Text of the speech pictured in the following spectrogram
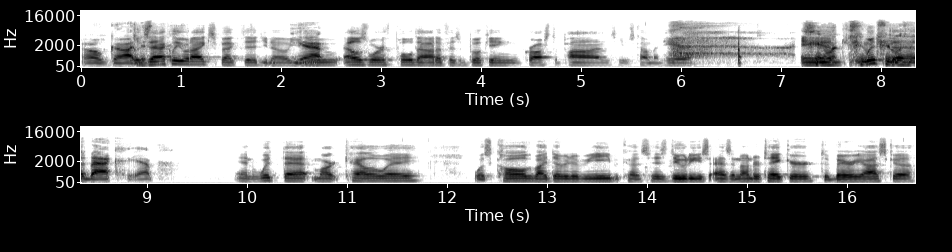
oh God, this- Exactly what I expected. You know, you Yeah. Ellsworth pulled out of his booking across the pond. He was coming here. Chin, And chin, with chinless is that, back. Yep. and with that, Mark Calaway was called by WWE because his duties as an Undertaker to bury Asuka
